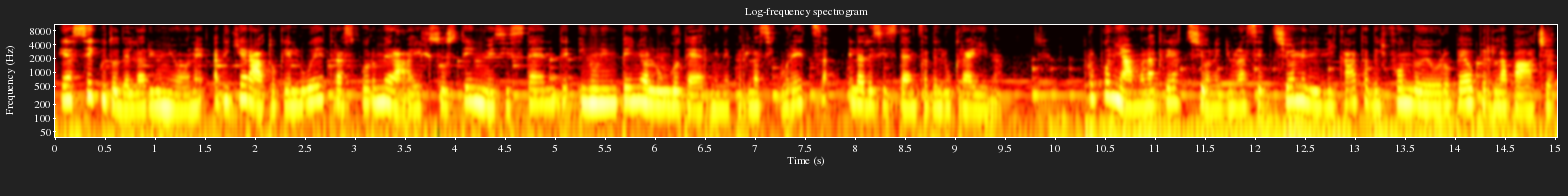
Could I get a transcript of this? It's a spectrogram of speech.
e a seguito della riunione ha dichiarato che l'UE trasformerà il sostegno esistente in un impegno a lungo termine per la sicurezza e la resistenza dell'Ucraina proponiamo la creazione di una sezione dedicata del Fondo europeo per la pace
